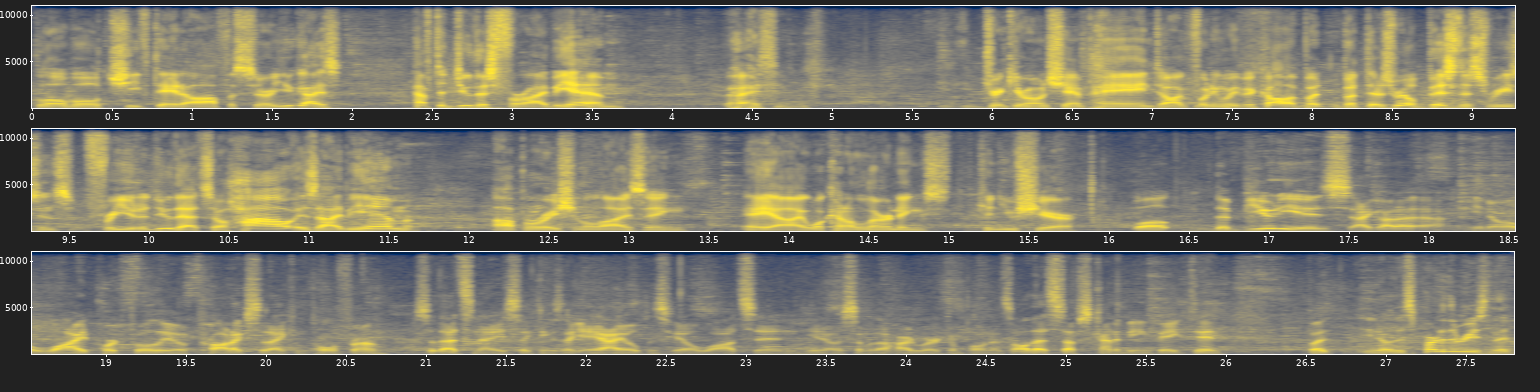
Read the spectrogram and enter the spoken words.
Global Chief Data Officer, you guys have to do this for IBM, right? drink your own champagne, dogfooding, whatever you call it, but, but there's real business reasons for you to do that. So how is IBM operationalizing AI? What kind of learnings can you share? Well, the beauty is I got a you know a wide portfolio of products that I can pull from, so that's nice. Like things like AI, OpenScale, Watson, you know some of the hardware components, all that stuff's kind of being baked in. But you know, this part of the reason that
